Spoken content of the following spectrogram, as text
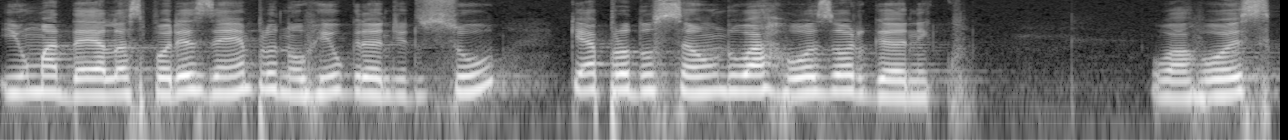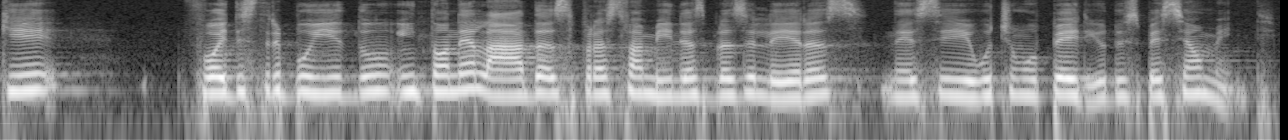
e uma delas, por exemplo, no Rio Grande do Sul, que é a produção do arroz orgânico. O arroz que foi distribuído em toneladas para as famílias brasileiras nesse último período, especialmente.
